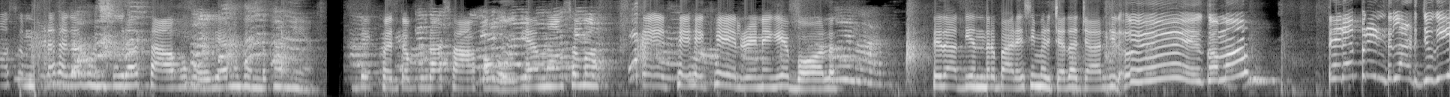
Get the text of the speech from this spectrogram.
ਮੌਸਮ ਜਿਹੜਾ ਹੈਗਾ ਹੁਣ ਪੂਰਾ ਸਾਫ਼ ਹੋ ਗਿਆ, ਮੈਂ ਤੁਹਾਨੂੰ ਦਿਖਾਣੀ ਹੈ। ਦੇਖੋ, ਇਹ ਤਾਂ ਪੂਰਾ ਸਾਫ਼ ਹੋ ਗਿਆ ਮੌਸਮ ਤੇ ਇੱਥੇ ਇਹ ਖੇਲ ਰਹੇ ਨੇਗੇ, ਬਾਲ। ਤੇ ਦਾਦੀ ਅੰਦਰ ਪਾ ਰਹੀ ਸੀ ਮਿਰਚਾਂ ਦਾ ਚਾਰ ਜੀ ਏ ਕਮ, ਤੇਰਾ ਪ੍ਰਿੰਟ ਲੜ ਜੂਗੀ।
